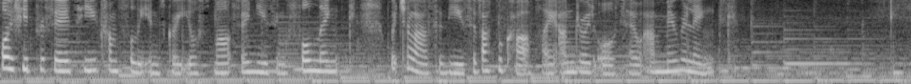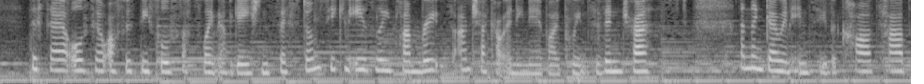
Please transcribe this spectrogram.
Or if you'd prefer to, you can fully integrate your smartphone using Full Link, which allows for the use of Apple CarPlay, Android Auto and MirrorLink. This Seat also offers the full satellite navigation system so you can easily plan routes and check out any nearby points of interest. And then going into the car tab,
